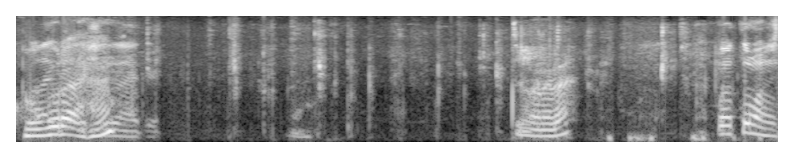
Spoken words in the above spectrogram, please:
ঘুগুরা হ্যাঁ tu masih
